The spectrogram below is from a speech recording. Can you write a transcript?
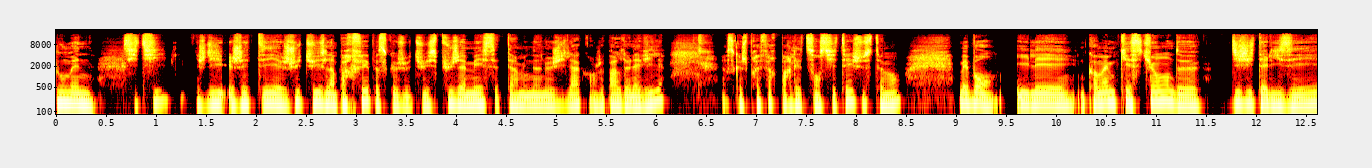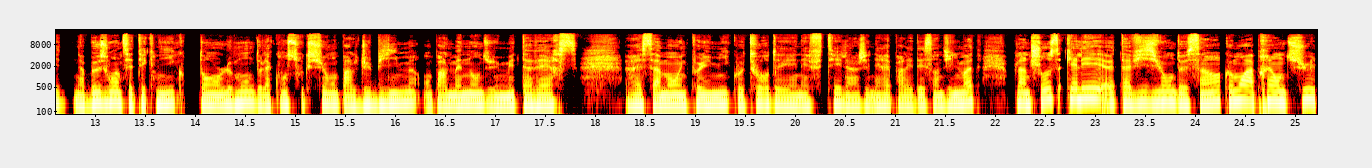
Human City. Je dis j'étais j'utilise l'imparfait parce que je n'utilise plus jamais cette terminologie-là quand je parle de la ville parce que je préfère parler de cité justement. Mais bon, il est quand même question de digitalisé, on a besoin de ces techniques. Dans le monde de la construction, on parle du BIM, on parle maintenant du métaverse. Récemment, une polémique autour des NFT, là, générée par les dessins de Villemotte. Plein de choses. Quelle est euh, ta vision de ça? Comment appréhendes-tu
